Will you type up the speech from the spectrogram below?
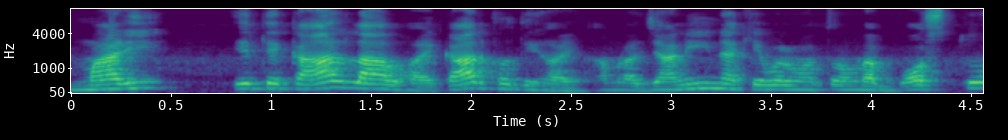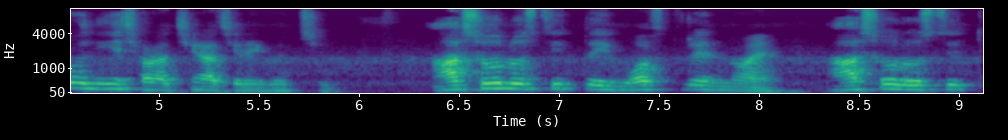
মারি, এতে কার লাভ হয়, কার ক্ষতি হয়, আমরা জানি না, কেবলমাত্র আমরা বস্ত্র নিয়ে ছড়া, ছেঁড়াছেড়ি করছি। আসল অস্তিত্ব এই বস্ত্রের নয়, আসল অস্তিত্ব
